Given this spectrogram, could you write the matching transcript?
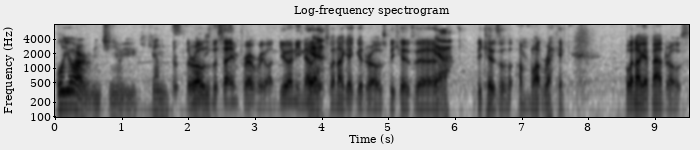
well, you are Virginia. You, you can. The, the rolls are the same for everyone. You only Yeah. notice when I get good rolls because uh, yeah. because I'm like wrecking. But when I get bad rolls,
